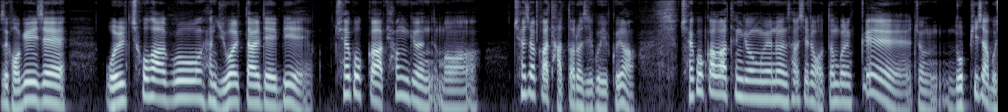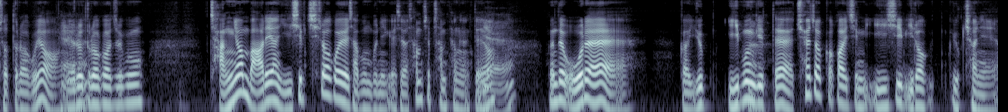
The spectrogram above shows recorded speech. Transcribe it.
그래서 거기 이제 올 초하고 한 6월 달 대비 최고가 평균 뭐 최저가 다 떨어지고 있고요. 최고가 같은 경우에는 사실은 어떤 분은 꽤 좀 높이 잡으셨더라고요. 예. 를 들어 가지고 작년 말에 한 27억 원에 잡은 분이 계세요. 33평형대요. 예. 근데 올해 그러니까 6, 2분기 예. 때 최저가가 지금 21억 6천이에요.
